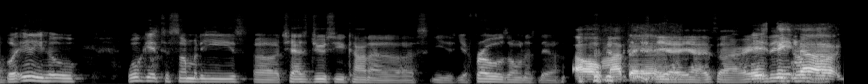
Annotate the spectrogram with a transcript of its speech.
but anywho, we'll get to some of these. Uh, Chaz Juice, you kind of you, you froze on us there. Oh, my bad. yeah, yeah, it's all right. It, It ain't it,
